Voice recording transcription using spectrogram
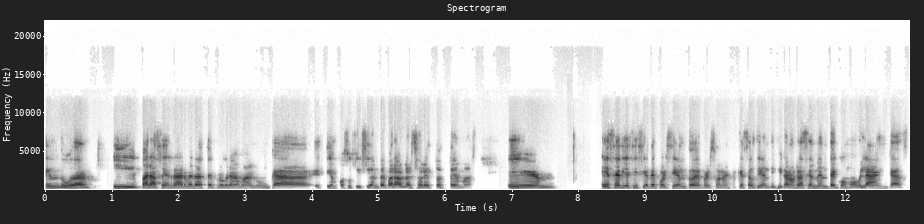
Sin duda. Y para cerrar ¿verdad? este programa, nunca es tiempo suficiente para hablar sobre estos temas. Eh, ese 17% de personas que se autoidentificaron racialmente como blancas,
